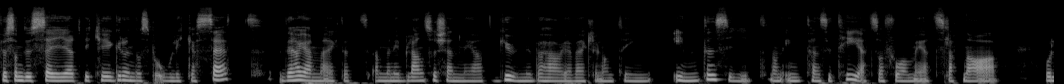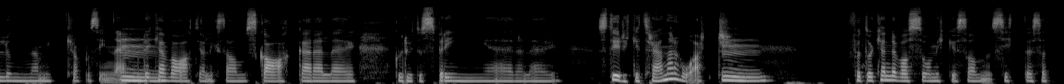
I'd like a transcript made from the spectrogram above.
För som du säger, att vi kan ju grunda oss på olika sätt. Det har jag märkt att ja, men ibland så känner jag att gud, nu behöver jag verkligen någonting intensivt, någon intensitet som får mig att slappna av och lugna min kropp och sinne. Mm. Och det kan vara att jag liksom skakar eller går ut och springer eller styrketränar hårt. Mm. För då kan det vara så mycket som sitter så att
